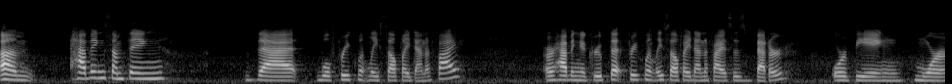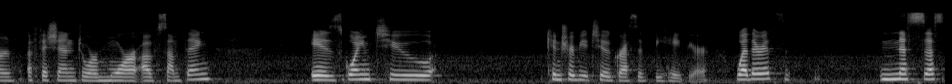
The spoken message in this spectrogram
Um, having something that will frequently self identify, or having a group that frequently self identifies is better, or being more efficient or more of something, is going to contribute to aggressive behavior. Whether it's necess-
